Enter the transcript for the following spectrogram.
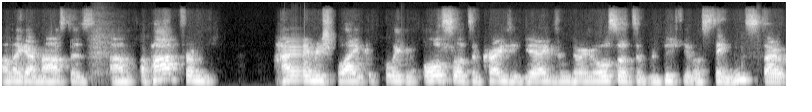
on Lego Masters, um, apart from Hamish Blake pulling all sorts of crazy gags and doing all sorts of ridiculous things. So,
